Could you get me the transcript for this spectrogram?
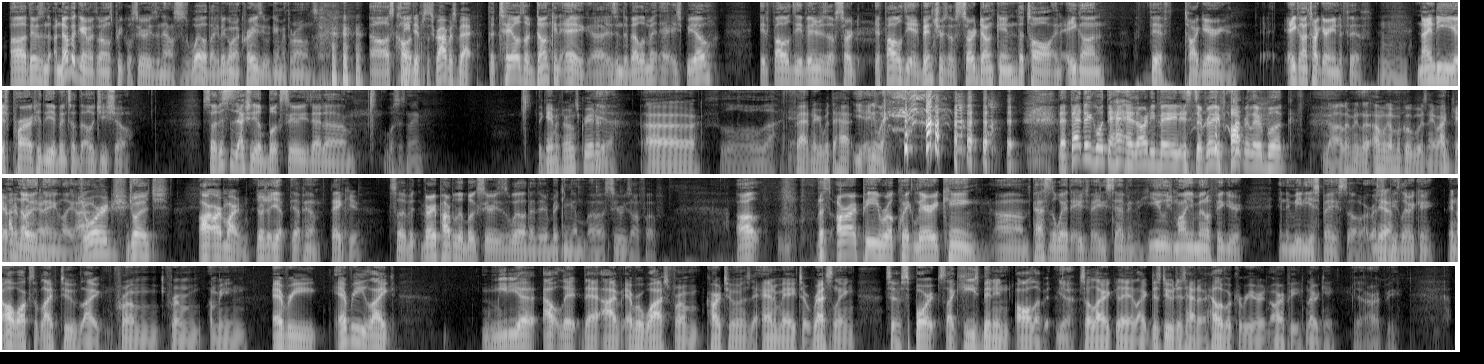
Uh, there's an, another Game of Thrones prequel series announced as well. Like they're going crazy with Game of Thrones. uh, it's Need called them subscribers back. The Tales of Dunk and Egg uh, is in development at HBO. It follows the adventures of Sir. It follows the adventures of Sir Duncan the Tall and Aegon Fifth Targaryen. Aegon Targaryen the Fifth, ninety years prior to the events of the OG show. So this is actually a book series that um, what's his name? The Game of Thrones creator. Yeah. Uh, fat nigga with the hat. Yeah. Anyway, that fat nigga with the hat has already made. It's a very popular book. No, let me. Look. I'm, I'm gonna Google his name. I can't. I know his now. name, like, I- George George. R. R. Martin. George. Yep. Yep. Him. Thank you. So very popular book series as well that they're making a uh, series off of. Uh, let's RIP real quick. Larry King um, passes away at the age of 87. Huge monumental figure in the media space. So rest Yeah. in peace, Larry King. In all walks of life too. Like from from. I mean, every every like media outlet that I've ever watched, from cartoons to anime to wrestling to sports, like he's been in all of it. Yeah. So like, yeah, like this dude has had a hell of a career in RP. Larry King. Yeah, RIP.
